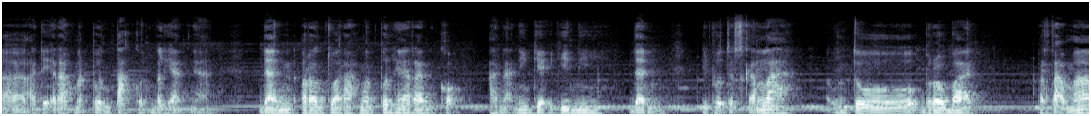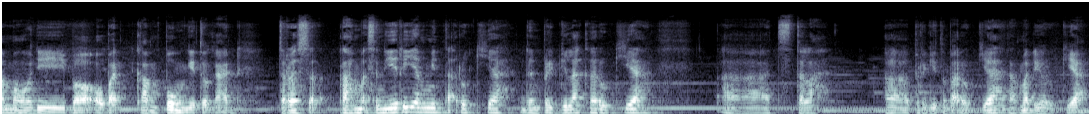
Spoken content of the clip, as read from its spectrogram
uh, adik Rahmat pun takut melihatnya. Dan orang tua Rahmat pun heran kok anak ini kayak gini. Dan diputuskanlah untuk berobat. Pertama mau dibawa obat kampung gitu kan. Terus Rahmat sendiri yang minta rukiah dan pergilah ke rukiah. Uh, setelah uh, pergi tempat rukiah, Rahmat di rukiah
